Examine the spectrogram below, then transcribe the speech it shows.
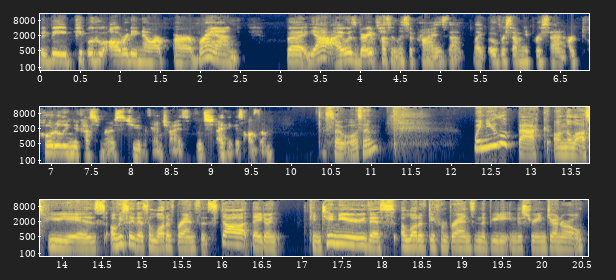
would be people who already know our our brand. But yeah, I was very pleasantly surprised that like over 70% are totally new customers to the franchise, which I think is awesome. So awesome. When you look back on the last few years, obviously there's a lot of brands that start, they don't continue. There's a lot of different brands in the beauty industry in general.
